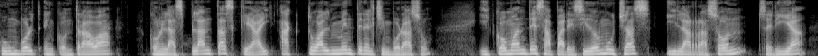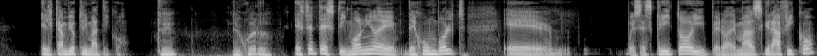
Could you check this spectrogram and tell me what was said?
Humboldt encontraba con las plantas que hay actualmente en el Chimborazo y cómo han desaparecido muchas y la razón sería el cambio climático. Sí, de acuerdo. Este testimonio de, Humboldt, eh, pues escrito, y, pero además gráfico,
